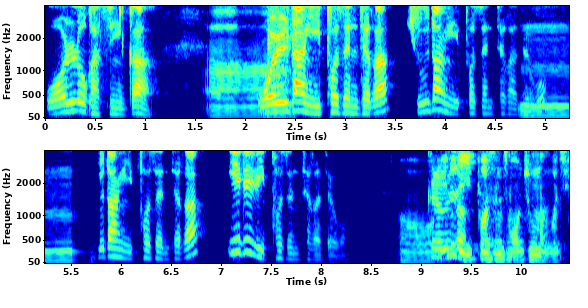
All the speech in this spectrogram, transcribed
월로 갔으니까 아. 월당 2%가 주당 2%가 되고 음. 주당 2%가 1일 2%가 되고 어, 그러면서 1일 2%면 엄청난 거지.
